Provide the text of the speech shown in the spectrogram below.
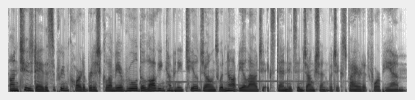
On Tuesday, the Supreme Court of British Columbia ruled the logging company Teal Jones would not be allowed to extend its injunction, which expired at 4 p.m.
